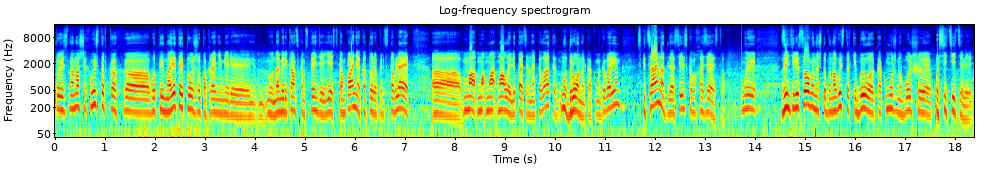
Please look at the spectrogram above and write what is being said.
то есть на наших выставках, э, вот и на этой тоже, по крайней мере, ну, на американском стенде есть компания, которая представляет э, малые летательные пилоты, ну дроны, как мы говорим, специально для сельского хозяйства. Мы заинтересованы, чтобы на выставке было как можно больше посетителей.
